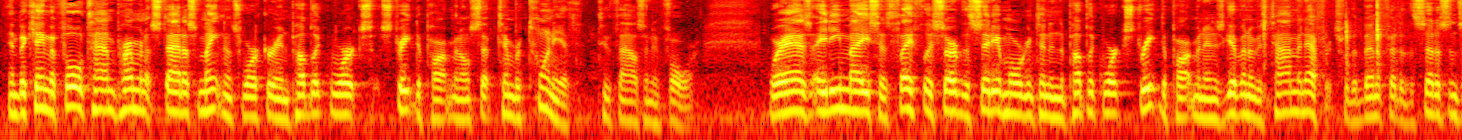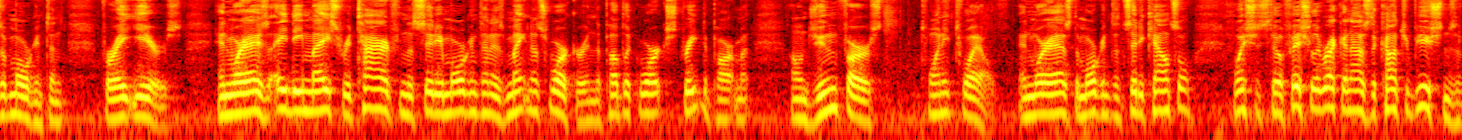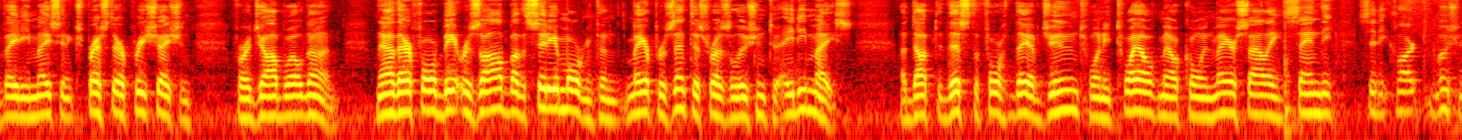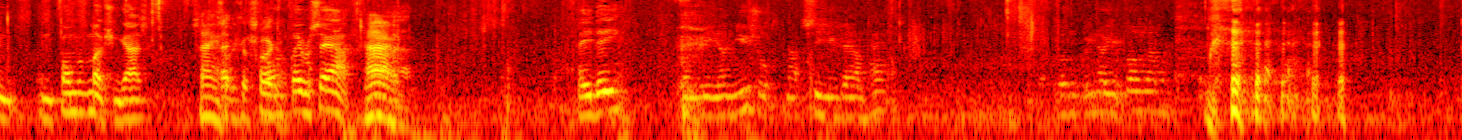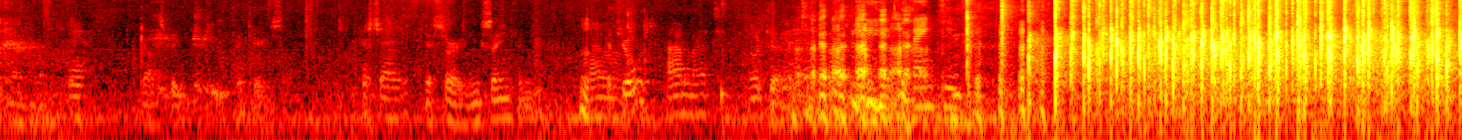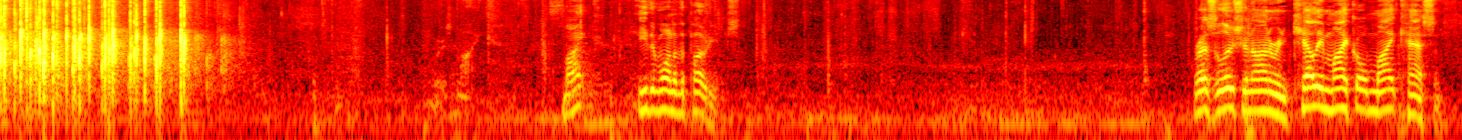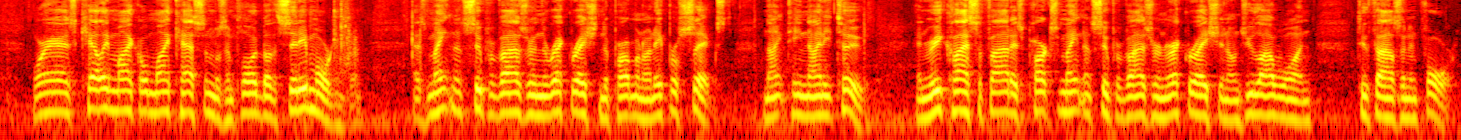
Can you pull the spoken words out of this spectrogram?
and became a full-time permanent status maintenance worker in Public Works Street Department on September 20th, 2004. Whereas A.D. Mace has faithfully served the city of Morganton in the Public Works Street Department and has given of his time and efforts for the benefit of the citizens of Morganton for eight years. And whereas A.D. Mace retired from the city of Morganton as maintenance worker in the Public Works Street Department on June 1st, 2012. And whereas the Morganton City Council wishes to officially recognize the contributions of A.D. Mace and express their appreciation for a job well done. Now therefore be it resolved by the City of Morganton, the mayor present this resolution to A.D. Mace. Adopted this the fourth day of June, 2012. Mel Cohen, Mayor, Sally Sandy, City Clerk. Motion, in form of motion, guys. All in favor, say aye. Aye. A.D., it'll be unusual to not see you downtown. We know your phone number? Godspeed. Take care of yourself. Appreciate it. Yes, sir. You can say anything. It's yours? I'm not. Okay. Thank you. Where's Mike? Mike, either one of the podiums. Resolution honoring Kelly Michael Mike Hassan. Whereas Kelly Michael Mike Hassan was employed by the city of Morganton as maintenance supervisor in the Recreation Department on April 6, nineteen ninety-two, and reclassified as Parks Maintenance Supervisor in Recreation on July 1, 2004.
